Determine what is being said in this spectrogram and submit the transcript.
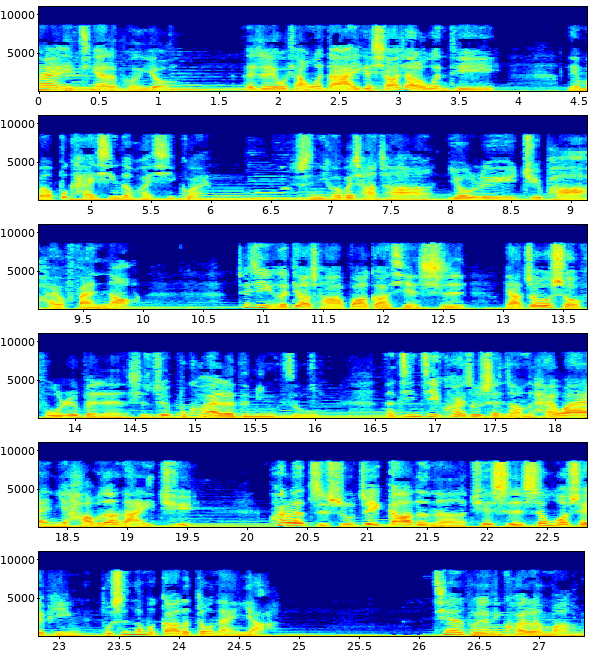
嗨，亲爱的朋友。在这里，我想问大家一个小小的问题：你有没有不开心的坏习惯？就是你会不会常常忧虑、惧怕，还有烦恼？最近有个调查报告显示，亚洲首富日本人是最不快乐的民族。那经济快速成长的台湾也好不到哪里去。快乐指数最高的呢，却是生活水平不是那么高的东南亚。亲爱的朋友，你快乐吗？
